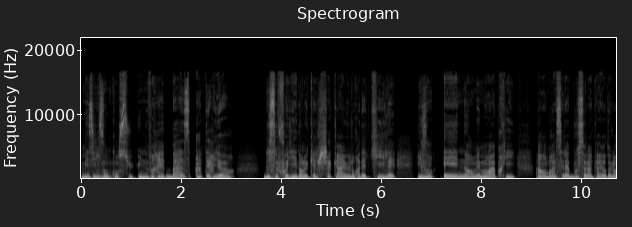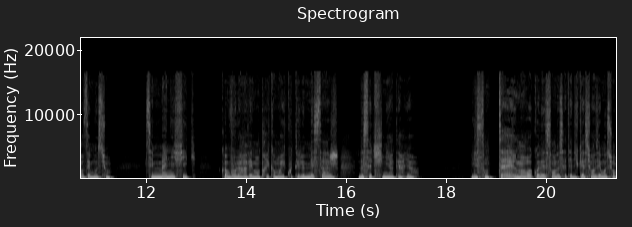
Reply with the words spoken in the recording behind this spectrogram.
mais ils ont conçu une vraie base intérieure de ce foyer dans lequel chacun a eu le droit d'être qui il est. Ils ont énormément appris à embrasser la boussole intérieure de leurs émotions. C'est magnifique, comme vous leur avez montré comment écouter le message de cette chimie intérieure. Ils sont tellement reconnaissants de cette éducation aux émotions.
